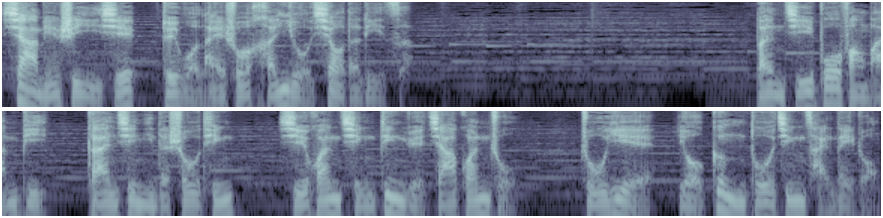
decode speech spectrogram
下面是一些对我来说很有效的例子。本集播放完毕，感谢您的收听，喜欢请订阅加关注，主页有更多精彩内容。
